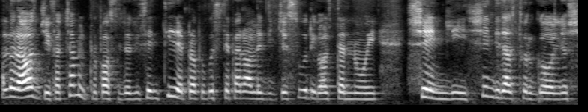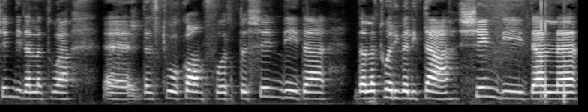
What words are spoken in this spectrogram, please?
Allora oggi facciamo il proposito di sentire proprio queste parole di Gesù rivolte a noi. Scendi, scendi dal tuo orgoglio, scendi tua, eh, dal tuo comfort, scendi da, dalla tua rivalità, scendi dal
